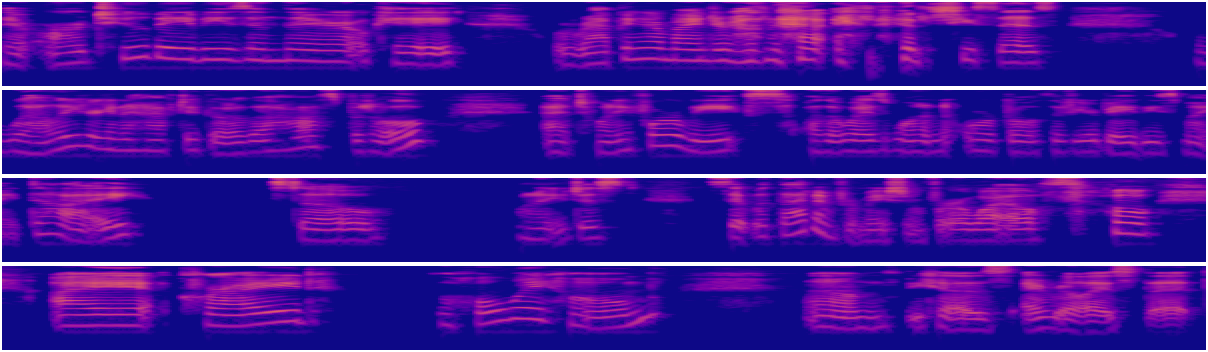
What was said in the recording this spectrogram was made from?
there are two babies in there. Okay, we're wrapping our mind around that. And then she says, well, you're going to have to go to the hospital at 24 weeks. Otherwise, one or both of your babies might die. So, why don't you just sit with that information for a while? So, I cried the whole way home um, because I realized that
